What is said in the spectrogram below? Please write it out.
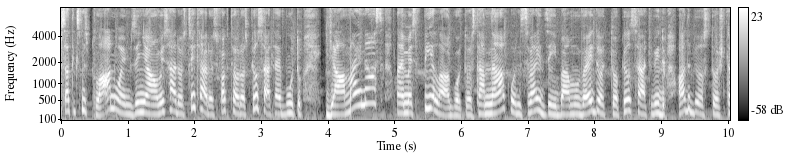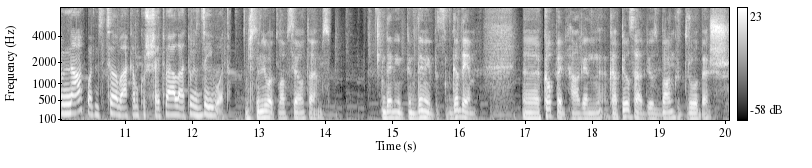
satiksmes plānojuma ziņā un visādos citādos faktoros pilsētai būtu jāmainās, lai mēs pielāgotos tām nākotnes vajadzībām un veidot to pilsētu vidu atbilstoši tam nākotnes cilvēkam, kurš šeit vēlētos dzīvot? Tas ir ļoti labs jautājums. 9, pirms 19 gadiem uh, Kopenhāgena kā pilsēta bija uz bankrota robežas.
